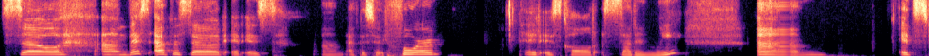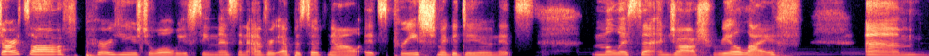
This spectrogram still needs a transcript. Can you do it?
So um this episode it is um episode 4 it is called suddenly. Um it starts off per usual. We've seen this in every episode now. It's pre schmigadoon. It's Melissa and Josh real life. Um,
